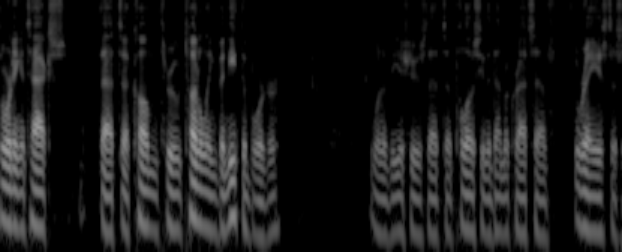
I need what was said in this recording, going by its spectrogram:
thwarting attacks that uh, come through tunneling beneath the border. One of the issues that uh, Pelosi and the Democrats have raised as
